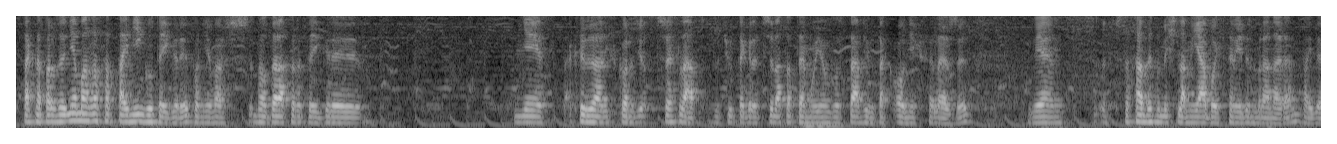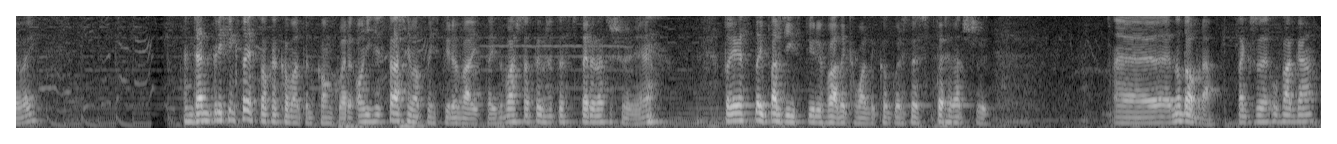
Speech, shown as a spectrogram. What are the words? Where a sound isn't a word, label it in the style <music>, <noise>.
Tak naprawdę nie ma zasad timingu tej gry, ponieważ moderator tej gry nie jest aktywny na Discordzie od 3 lat. Wrzucił tę grę 3 lata temu i ją zostawił, tak o niech se leży. Więc w zasady wymyślam ja, bo jestem jedynym runnerem, by the way. Ten briefing to jest trochę Command and Conquer. Oni się strasznie mocno inspirowali tutaj, zwłaszcza tym, że to jest 4 na 3 nie? <laughs> To jest najbardziej inspirowany Command and Conquer, że to jest 4 na 3 Eee, no dobra, także uwaga.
